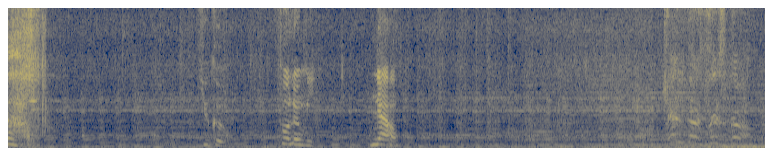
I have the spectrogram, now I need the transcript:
Ah. Hugo, follow me. Now. Kill the sister!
